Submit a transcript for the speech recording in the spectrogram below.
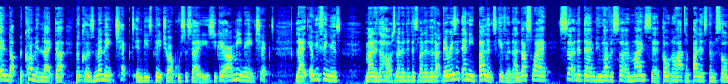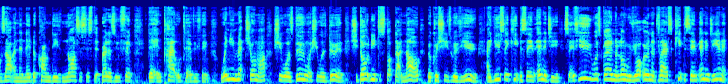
end up becoming like that because men ain't checked in these patriarchal societies. You get what I mean? They ain't checked. Like everything is man of the house, man of the this, man of the that. There isn't any balance given, and that's why certain of them who have a certain mindset don't know how to balance themselves out, and then they become these narcissistic brothers who think they're entitled to everything. When you met Chioma, she was doing what she was doing. She don't need to stop that now because she's with you, and you say keep the same energy. So if you was going along with your own advice, keep the same energy in it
